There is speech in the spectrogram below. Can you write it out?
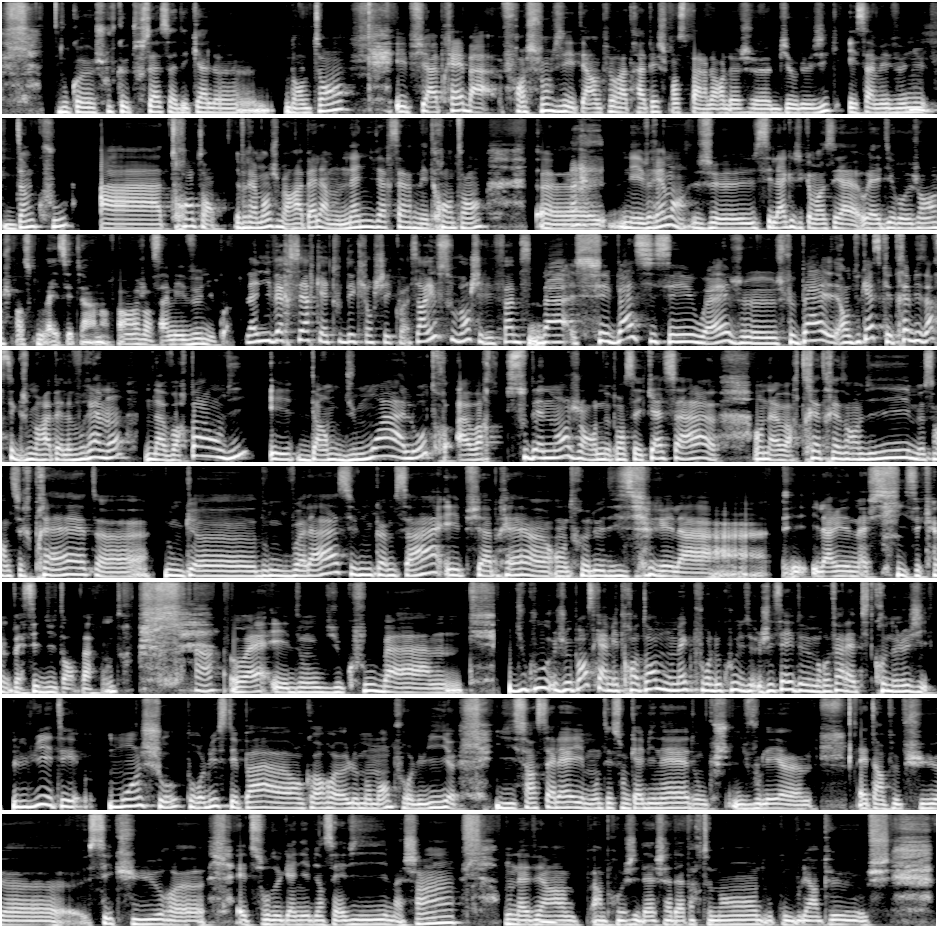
Donc je trouve que tout ça, ça décale dans le temps. Et puis après, bah franchement, j'ai été un peu rattrapée, je pense, par l'horloge biologique et ça m'est venu d'un coup à 30 ans. Vraiment, je me rappelle à mon anniversaire de mes 30 ans. Euh, mais vraiment, c'est là que j'ai commencé à, dire aux gens, je pense qu'on va essayer de faire un enfant. Genre, ça m'est venu, quoi. L'anniversaire qui a tout déclenché, quoi. Ça arrive souvent chez les femmes. Bah, je sais pas si c'est, ouais, je, je peux pas. En tout cas, ce qui est très bizarre, c'est que je me rappelle vraiment n'avoir pas envie et du mois à l'autre avoir soudainement genre ne penser qu'à ça euh, en avoir très très envie me sentir prête euh. donc euh, donc voilà c'est venu comme ça et puis après entre le désir et la et, l'arrivée de ma fille c'est quand même passé du temps par contre ah. ouais et donc du coup bah du coup, je pense qu'à mes 30 ans, mon mec, pour le coup, j'essaye de me refaire la petite chronologie. Lui était moins chaud. Pour lui, c'était pas encore euh, le moment. Pour lui, il s'installait, il montait son cabinet, donc il voulait euh, être un peu plus euh, sécure, être sûr de gagner bien sa vie, machin. On avait mmh. un, projet d'achat d'appartement, donc on voulait un peu.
